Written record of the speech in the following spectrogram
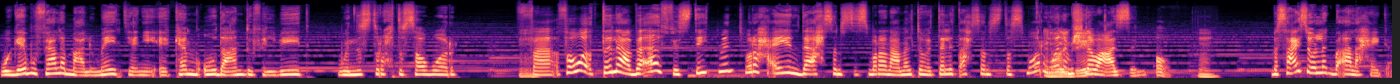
وجابوا فعلا معلومات يعني كام أوضة عنده في البيت والناس تروح تصور. فهو طلع بقى في statement وراح قايل ده أحسن استثمار أنا عملته التالت أحسن استثمار وأنا مش؟ ناوي أعزل آه. بس عايز أقول لك بقى على حاجة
